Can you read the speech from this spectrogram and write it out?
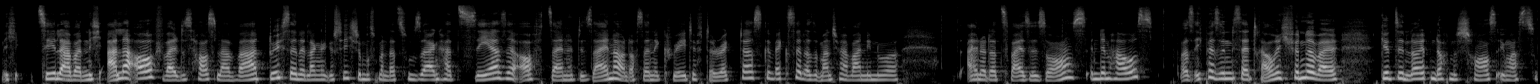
Ich zähle aber nicht alle auf, weil das Haus Lavat durch seine lange Geschichte, muss man dazu sagen, hat sehr, sehr oft seine Designer und auch seine Creative Directors gewechselt. Also manchmal waren die nur ein oder zwei Saisons in dem Haus. Was ich persönlich sehr traurig finde, weil gibt den Leuten doch eine Chance, irgendwas zu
